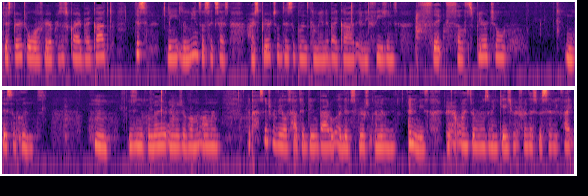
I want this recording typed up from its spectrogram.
to spiritual warfare prescribed by God. This me the means of success are spiritual disciplines commanded by God in Ephesians 6. So, spiritual disciplines. Hmm. Using the familiar image of Roman armor, the passage reveals how to do battle against spiritual enemies and outlines the rules of engagement for this specific fight.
